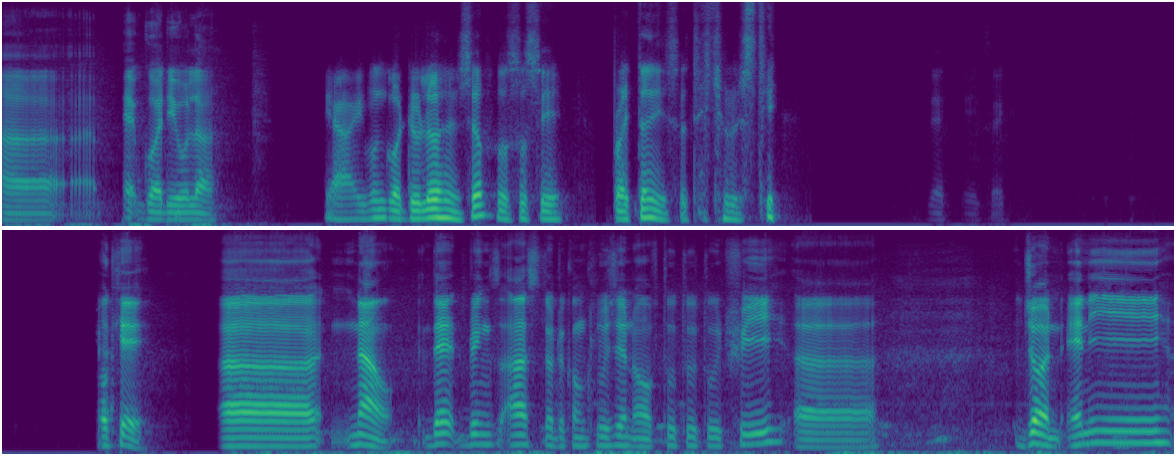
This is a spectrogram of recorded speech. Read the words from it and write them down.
uh, Pep Guardiola. Yeah, even Guardiola himself also say Brighton is a dangerous team. Yeah. Okay. Uh, now that brings us to the conclusion of two two two three. Uh, John, any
